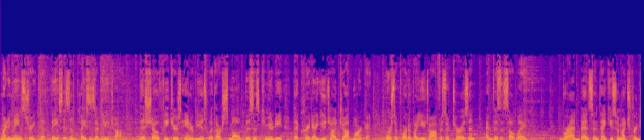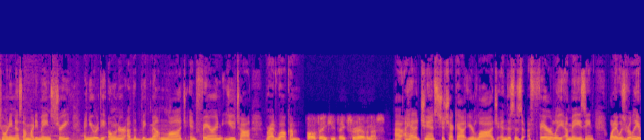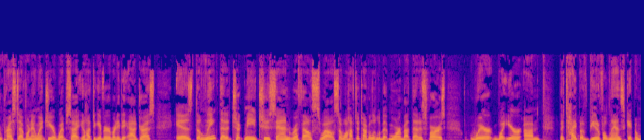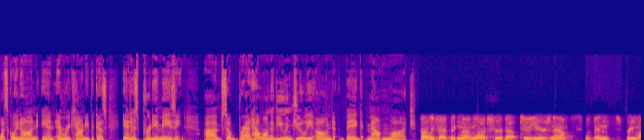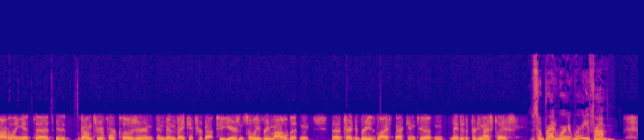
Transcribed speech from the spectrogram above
Mighty Main Street, the faces and places of Utah. This show features interviews with our small business community that create our Utah job market. We're supported by Utah Office of Tourism and Visit Salt Lake. Brad Benson, thank you so much for joining us on Mighty Main Street. And you are the owner of the Big Mountain Lodge in Ferron, Utah. Brad, welcome. Oh, thank you. Thanks for having us. I had a chance to check out your lodge, and this is fairly amazing. What I was really impressed of when I went to your website, you'll have to give everybody the address, is the link that it took me to San Rafael Swell. So we'll have to talk a little bit more about that as far as where what your um, the type of beautiful landscape and what's going on in Emery County because it is pretty amazing. Um, so, Brad, how long have you and Julie owned Big Mountain Lodge? Uh, we've had Big Mountain Lodge for about two years now. We've been remodeling it. Uh, it had gone through a foreclosure and, and been vacant for about two years, and so we've remodeled it and uh, tried to breathe life back into it and made it a pretty nice place. So, Brad, where where are you from?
